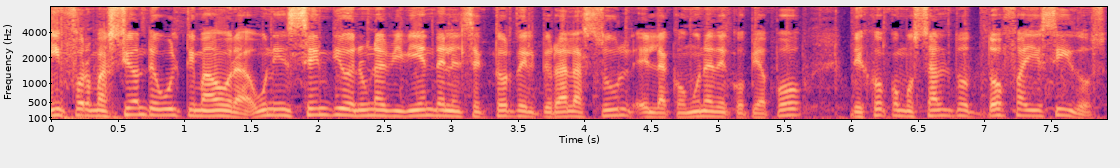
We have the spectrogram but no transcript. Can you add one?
Información de última hora. Un incendio en una vivienda en el sector del Litoral Azul, en la comuna de Copiapó, dejó como saldo dos fallecidos.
